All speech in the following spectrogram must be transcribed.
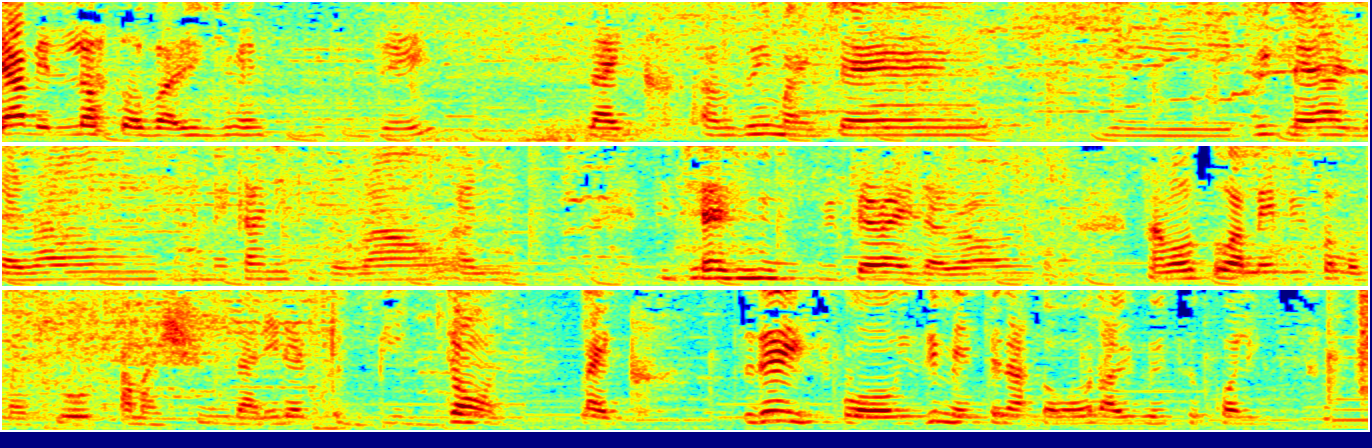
We have a lot of arrangements to do today. Like i'm doing my chain the bricklayer is around the mechanic is around and the gen repairer is around. I'm also amending some of my clothes and my shoes that needed to be done. Like today is for is it maintenance or what are we going to call it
